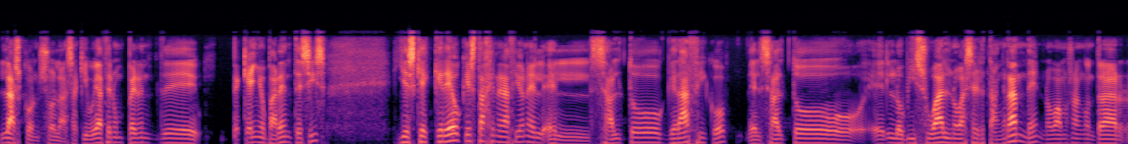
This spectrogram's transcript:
las consolas. Aquí voy a hacer un pequeño paréntesis. Y es que creo que esta generación el, salto gráfico, el salto, eh, lo visual no va a ser tan grande, no vamos a encontrar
